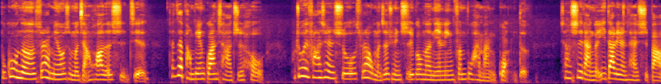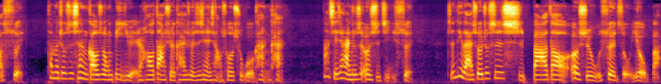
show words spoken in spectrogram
不过呢，虽然没有什么讲话的时间，但在旁边观察之后，我就会发现说，虽然我们这群职工的年龄分布还蛮广的，像是两个意大利人才十八岁。他们就是趁高中毕业，然后大学开学之前想说出国看看。那其他人就是二十几岁，整体来说就是十八到二十五岁左右吧。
